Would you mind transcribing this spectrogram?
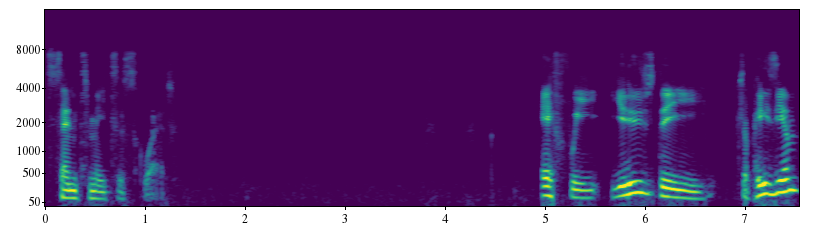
centimeters squared. If we use the trapezium,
